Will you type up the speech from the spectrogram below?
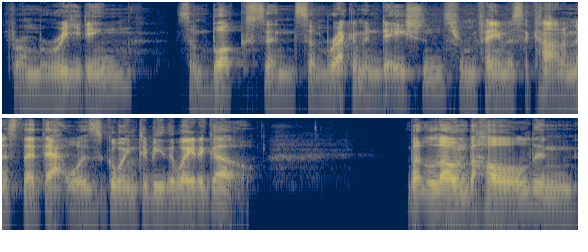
from reading some books and some recommendations from famous economists that that was going to be the way to go. But lo and behold, in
